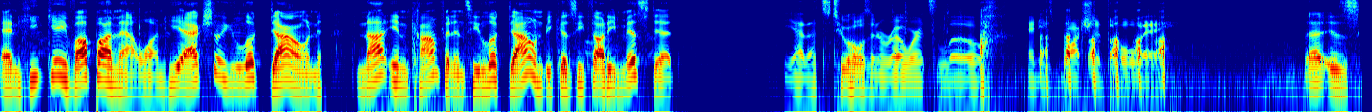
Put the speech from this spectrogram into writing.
And he gave up on that one. He actually looked down, not in confidence. He looked down because he thought he missed it. Yeah, that's two holes in a row where it's low and he's watched it the whole way. That is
